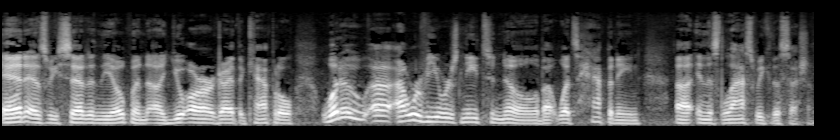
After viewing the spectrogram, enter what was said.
Ed, as we said in the open, uh, you are our guy at the Capitol. What do uh, our viewers need to know about what's happening uh, in this last week of the session?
